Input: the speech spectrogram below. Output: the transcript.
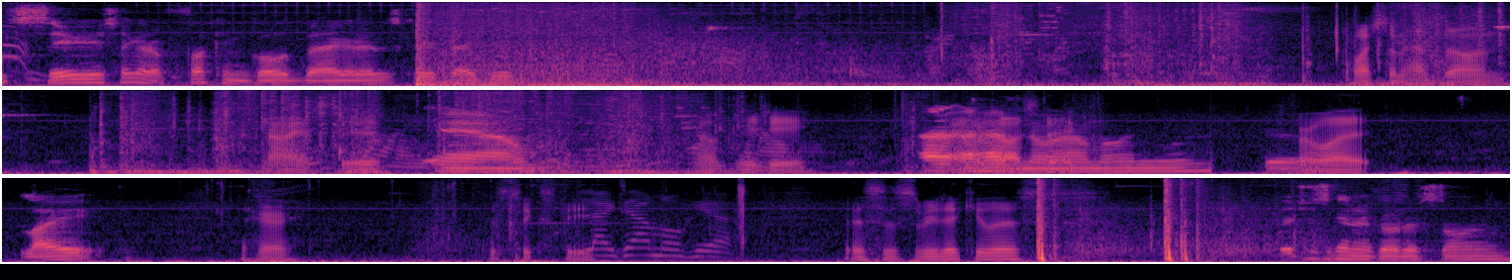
You serious? I got a fucking gold bag out of this kid package. Watch them have zone. Nice, dude. Damn. Oh, GG. I, I Have have no ammo anymore. Yeah. For what? Light. Here. The 60. light ammo here. This is ridiculous. They're just gonna go to storm.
